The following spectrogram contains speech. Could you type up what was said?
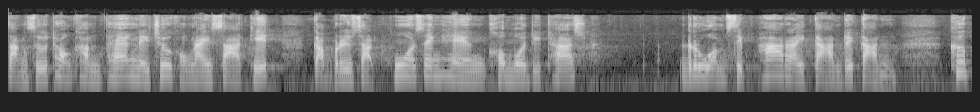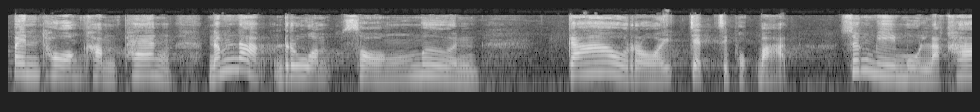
สั่งซื้อทองคำแท่งในในชื่อของนายสาธิต กับบริษัทหัวเซ้งเฮงคอมโมดิทัสรวม 15 รายการด้วยกัน คือเป็นทองคำแท่งน้ำหนักรวม 2976 บาท ซึ่งมีมูลค่า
